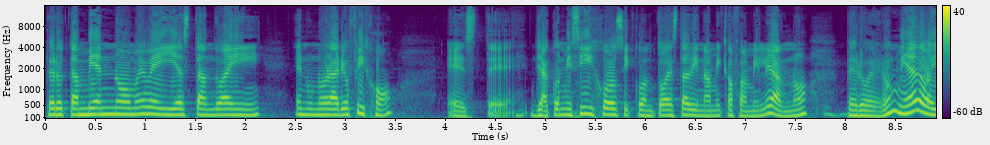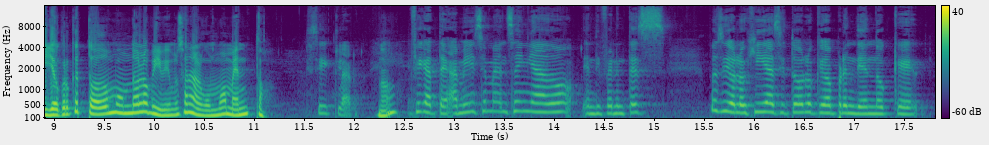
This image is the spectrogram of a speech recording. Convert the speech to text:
pero también no me veía estando ahí en un horario fijo, este, ya con mis hijos y con toda esta dinámica familiar, ¿no? Pero era un miedo y yo creo que todo mundo lo vivimos en algún momento. Sí, claro. ¿No? Fíjate, a mí se me ha enseñado en diferentes pues ideologías y todo lo que he aprendiendo que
